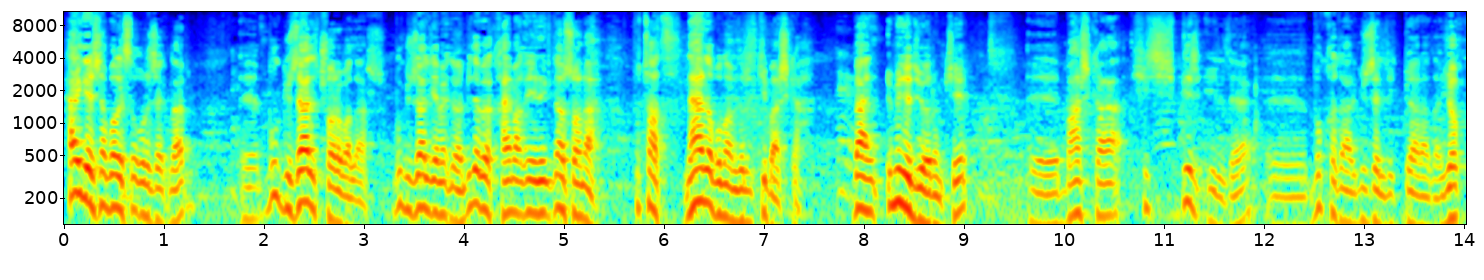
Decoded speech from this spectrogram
her gelişine Balıkesir'e uğrayacaklar. E, bu güzel çorbalar, bu güzel yemekler, bir de böyle kaymaklı yedikten sonra bu tat nerede bulunabilir ki başka? Ben ümit ediyorum ki e, başka hiçbir ilde e, bu kadar güzellik bir arada yok.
